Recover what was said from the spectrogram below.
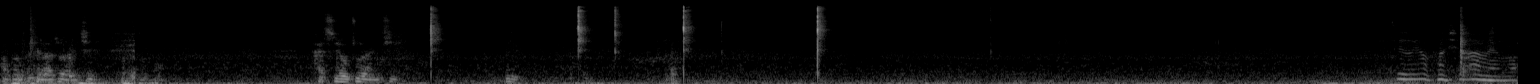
好助燃剂。还是用助燃剂。嗯。这个要放下面吗？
